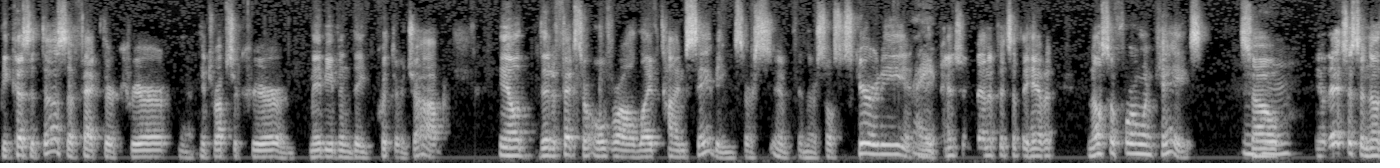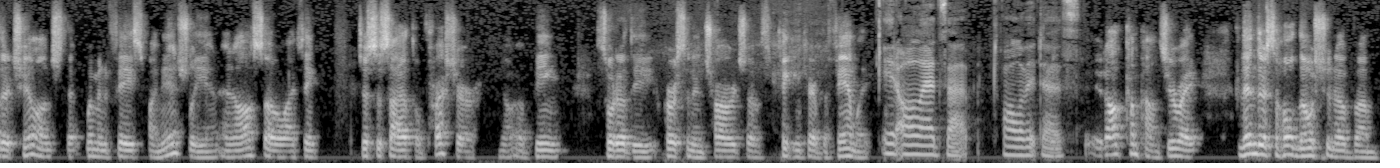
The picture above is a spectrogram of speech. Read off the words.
because it does affect their career, you know, interrupts their career, and maybe even they quit their job, you know, that affects their overall lifetime savings or in their social security and right. any pension benefits that they have, it, and also 401ks. So, mm-hmm. you know, that's just another challenge that women face financially. And, and also, I think, just societal pressure, you know, of being sort of the person in charge of taking care of the family. It all adds up. All of it does. It, it all compounds. You're right. And then there's the whole notion of um,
